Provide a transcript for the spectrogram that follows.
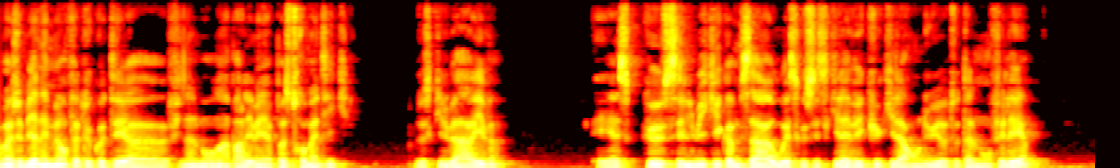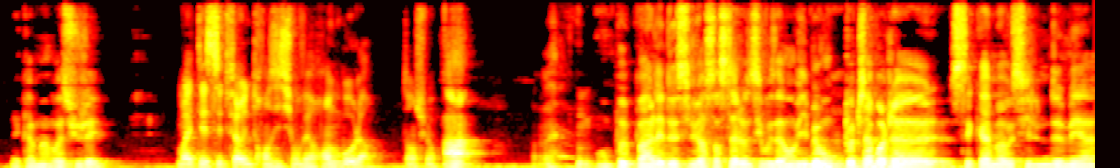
Moi j'ai bien aimé en fait le côté, euh, finalement, on en a parlé, mais post-traumatique de ce qui lui arrive. Et est-ce que c'est lui qui est comme ça, ou est-ce que c'est ce qu'il a vécu qui l'a rendu euh, totalement fêlé? Il y a quand même un vrai sujet. Ouais, t'essaies de faire une transition vers Rambo là. Attention. Ah on peut parler de Sylvester Stallone si vous avez envie. Mais bon, Claude Chabrol, c'est quand même aussi l'une de mes euh,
